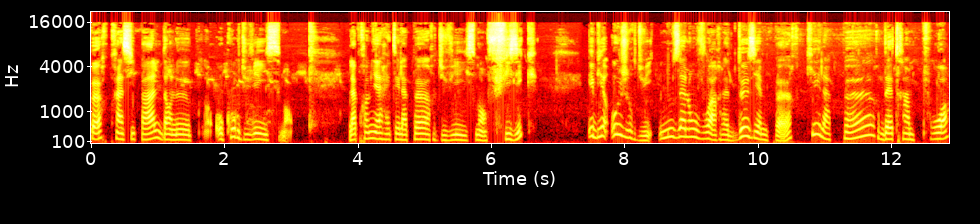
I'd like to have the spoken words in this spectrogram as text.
peurs principales au cours du vieillissement. La première était la peur du vieillissement physique. Eh bien, aujourd'hui, nous allons voir la deuxième peur qui est la peur d'être un poids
